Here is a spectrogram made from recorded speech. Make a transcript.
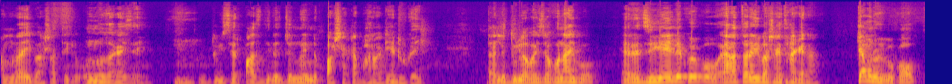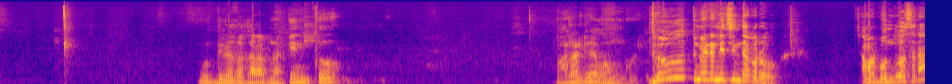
আমরা এই বাসা থেকে অন্য জায়গায় যাই। দুই চার পাঁচ দিনের জন্য পাশে একটা ভাড়া দিয়ে ঢুকাই। তাইলে দুলাভাই যখন আইবো এরে জিগাইলে কইবো এরা তো আর এই বাসায় থাকে না। কেমন হইব কও? বুদ্ধিটা তো খারাপ না কিন্তু ভাড়াটিয়া বামু কই? ধু তুমি এটা নিয়ে চিন্তা করো। আমার বন্ধু আছে না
